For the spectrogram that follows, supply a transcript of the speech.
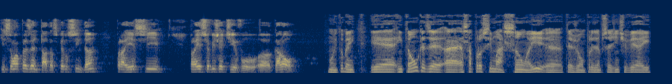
que são apresentadas pelo Sindan para esse, esse objetivo, uh, Carol. Muito bem. É, então, quer dizer, essa aproximação aí, é, Tejon, por exemplo, se a gente vê aí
